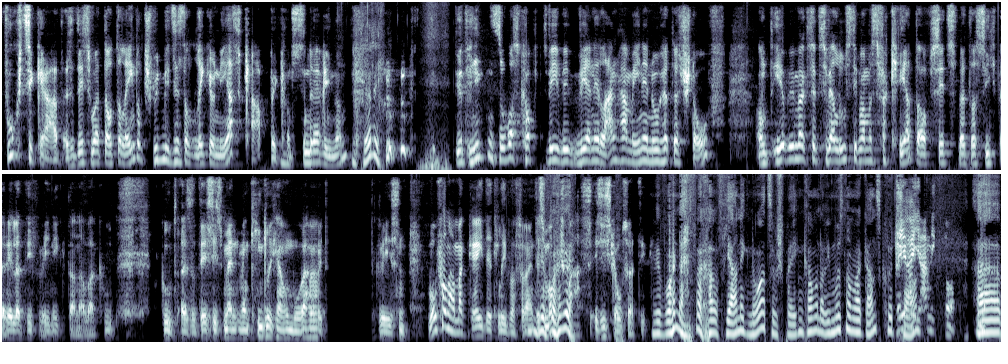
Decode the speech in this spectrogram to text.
50 Grad. Also das war, da hat der Ländl gespielt mit dieser Legionärskappe, kannst du dich noch erinnern? Natürlich. Die hat hinten sowas gehabt wie, wie, wie eine Langhaarmähne, nur hat der Stoff. Und ich habe immer gesagt, es wäre lustig, wenn man es verkehrt aufsetzt, weil da sieht er relativ wenig dann, aber gut. Gut, also das ist mein, mein kindlicher Humor heute gewesen. Wovon haben wir geredet, lieber Freund? Es wir macht wollen, Spaß, es ist großartig. Wir wollen einfach auf Janik Noah zu sprechen kommen, aber ich muss noch mal ganz kurz schauen. Ja. Äh, äh,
